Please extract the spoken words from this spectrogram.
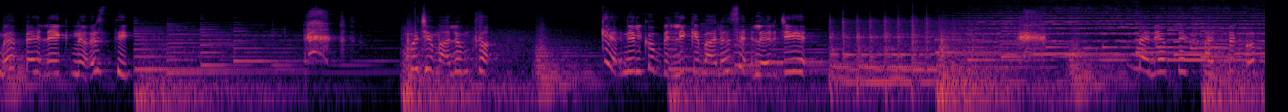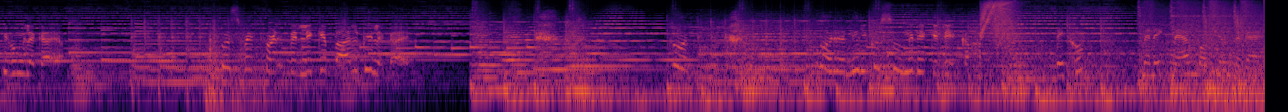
मैं पहले एक नर्स थी। मुझे मालूम था कि अनिल को बिल्ली के बालों से एलर्जी है। मैंने अपने हाथ पे परफ्यूम लगाया। उसमें थोड़े बिल्ली के बाल भी लगाए। और, अनिल को सूंघने के लिए कहा। देखो मैंने एक नया परफ्यूम लगाया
